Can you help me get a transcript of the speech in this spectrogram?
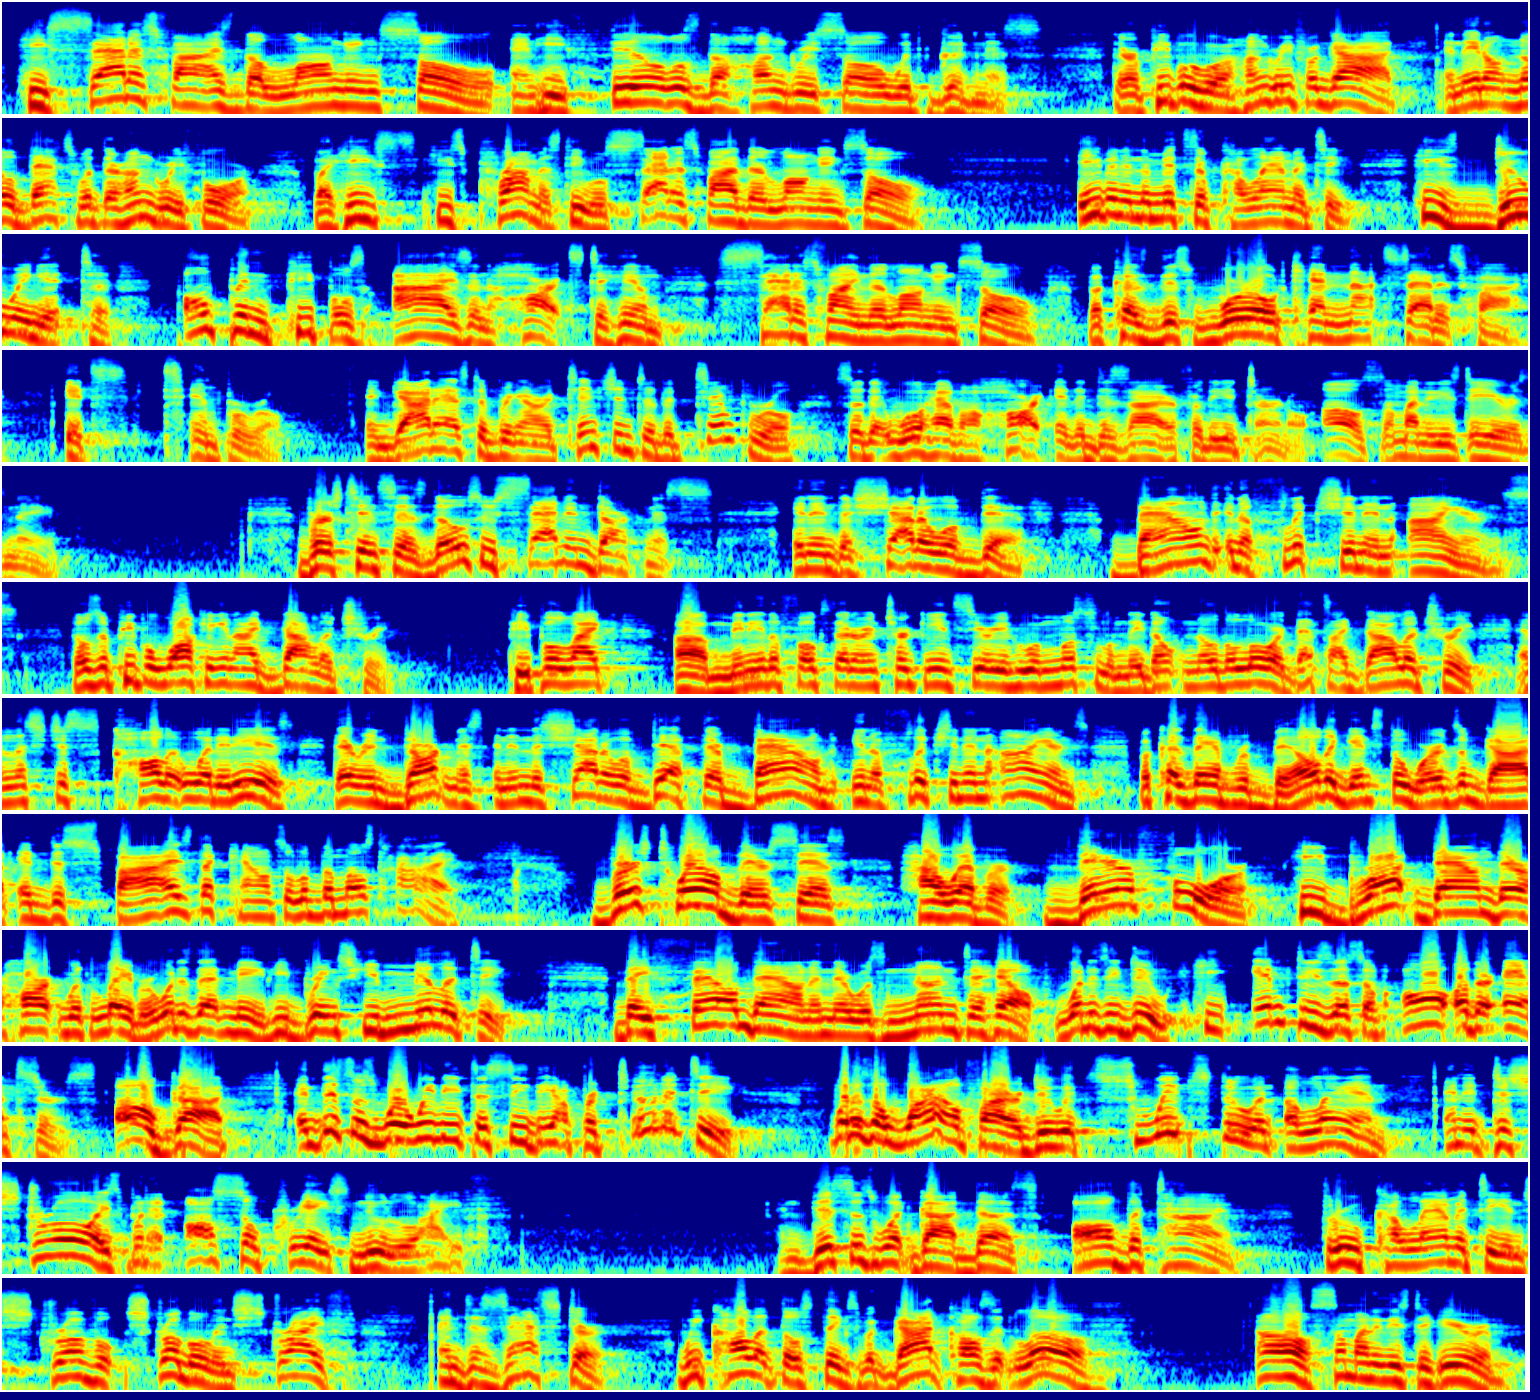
He satisfies the longing soul and He fills the hungry soul with goodness. There are people who are hungry for God and they don't know that's what they're hungry for. But he's, he's promised He will satisfy their longing soul. Even in the midst of calamity, He's doing it to open people's eyes and hearts to Him, satisfying their longing soul because this world cannot satisfy. It's temporal. And God has to bring our attention to the temporal so that we'll have a heart and a desire for the eternal. Oh, somebody needs to hear his name. Verse 10 says, Those who sat in darkness and in the shadow of death, bound in affliction and irons, those are people walking in idolatry. People like uh, many of the folks that are in Turkey and Syria who are Muslim, they don't know the Lord. That's idolatry. And let's just call it what it is. They're in darkness and in the shadow of death. They're bound in affliction and irons because they have rebelled against the words of God and despised the counsel of the Most High. Verse 12 there says, However, therefore he brought down their heart with labor. What does that mean? He brings humility. They fell down and there was none to help. What does he do? He empties us of all other answers. Oh, God. And this is where we need to see the opportunity. What does a wildfire do? It sweeps through a land and it destroys, but it also creates new life. And this is what God does all the time through calamity and struggle, struggle and strife and disaster. We call it those things, but God calls it love. Oh, somebody needs to hear him.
